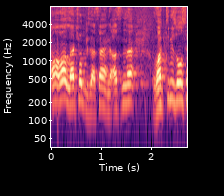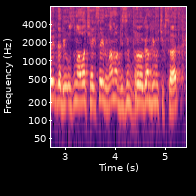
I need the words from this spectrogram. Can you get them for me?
Ama vallahi çok güzel sayende. Aslında vaktimiz olsaydı da bir uzun hava çekseydin ama bizim program bir buçuk saat.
